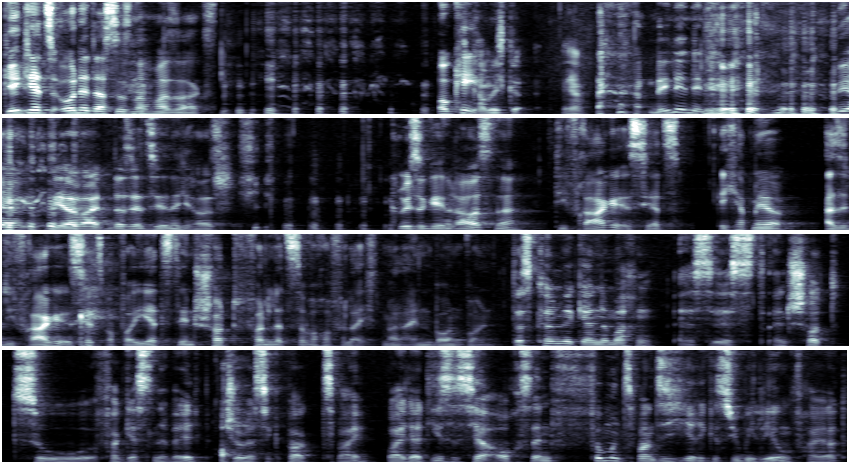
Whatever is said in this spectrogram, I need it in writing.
Geht jetzt, ohne dass du es nochmal sagst. Okay. Kann mich. Ja. Nee, nee, nee, nee. Wir, wir weiten das jetzt hier nicht aus. Grüße gehen raus, ne? Die Frage ist jetzt, ich habe mir, also die Frage ist jetzt, ob wir jetzt den Shot von letzter Woche vielleicht mal einbauen wollen. Das können wir gerne machen. Es ist ein Shot zu Vergessene Welt, Oh. Jurassic Park 2, weil der dieses Jahr auch sein 25-jähriges Jubiläum feiert.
